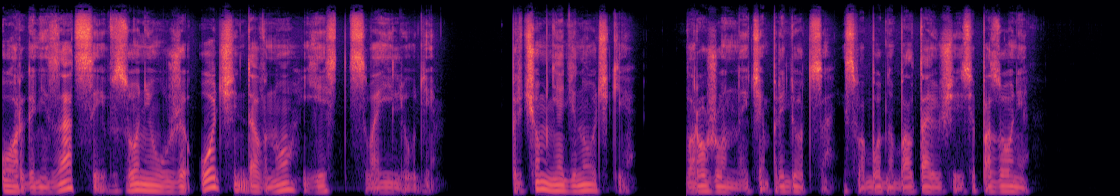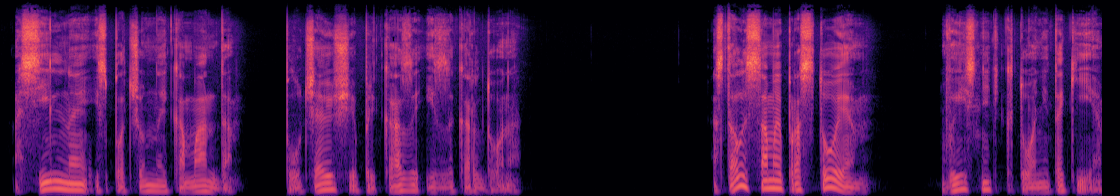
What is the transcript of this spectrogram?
У организации в зоне уже очень давно есть свои люди. Причем не одиночки, вооруженные чем придется и свободно болтающиеся по зоне, а сильная и сплоченная команда, получающая приказы из-за кордона. Осталось самое простое — выяснить, кто они такие.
